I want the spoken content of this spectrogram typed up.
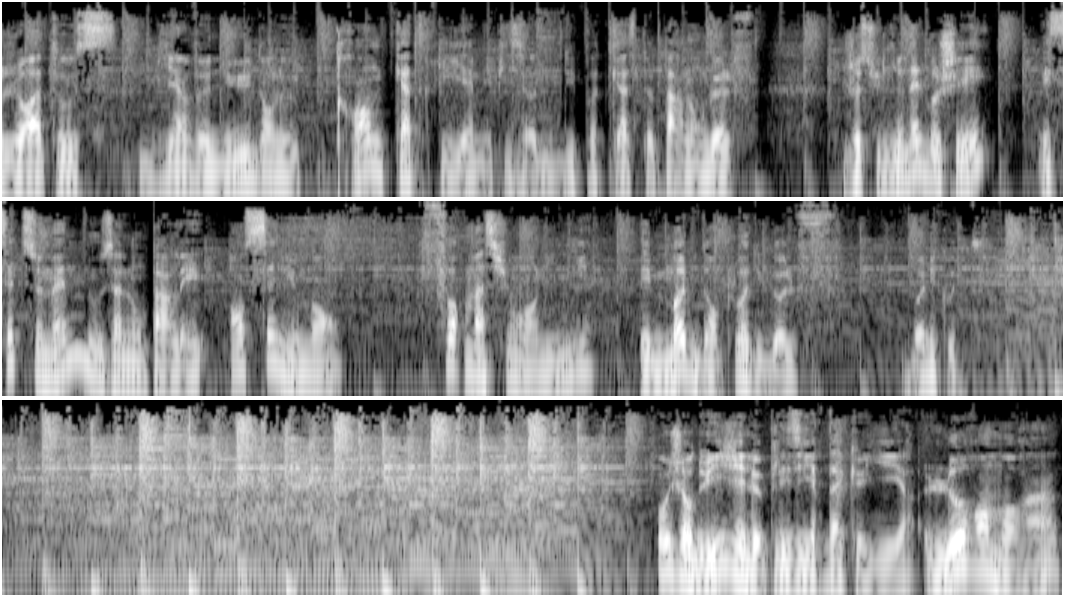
Bonjour à tous, bienvenue dans le 34e épisode du podcast Parlons Golf. Je suis Lionel Baucher et cette semaine nous allons parler enseignement, formation en ligne et mode d'emploi du golf. Bonne écoute. Aujourd'hui, j'ai le plaisir d'accueillir Laurent Morin,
